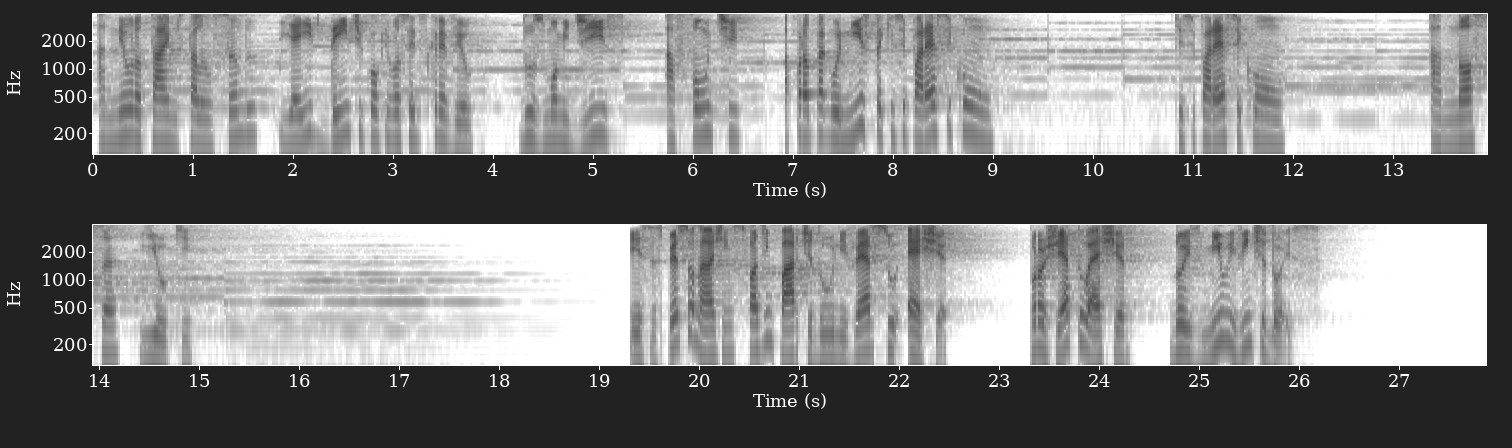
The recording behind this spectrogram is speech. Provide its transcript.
A Neurotime está lançando e é idêntico ao que você descreveu. Dos momidis, a fonte, a protagonista que se parece com. que se parece com. a nossa Yuki. Esses personagens fazem parte do universo Escher. Projeto Escher 2022.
